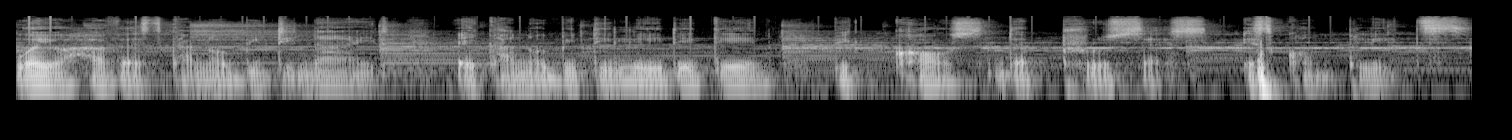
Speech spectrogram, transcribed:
where your harvest cannot be denied, it cannot be delayed again because the process is complete.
